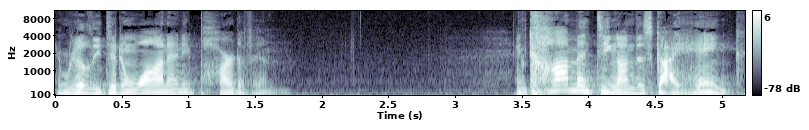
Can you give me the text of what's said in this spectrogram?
and really didn't want any part of him. And commenting on this guy, Hank,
